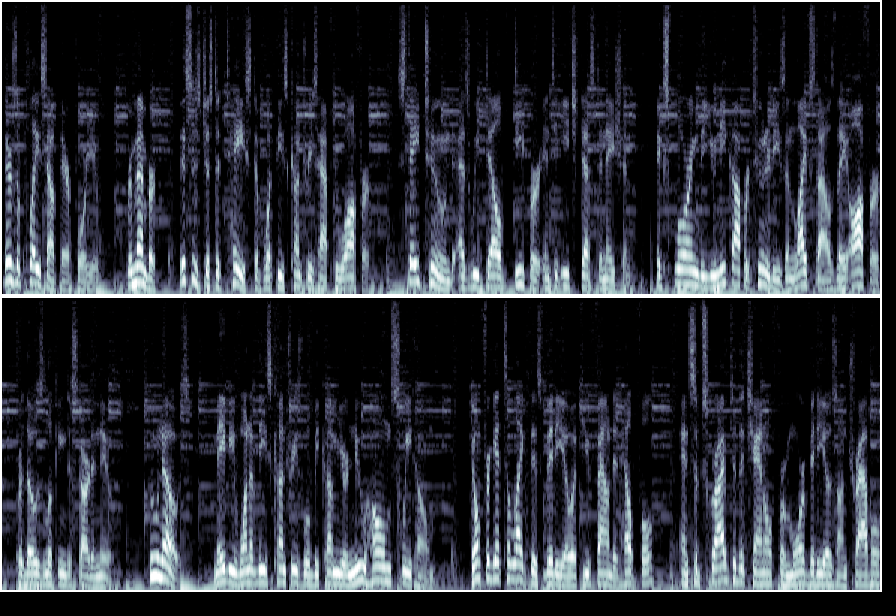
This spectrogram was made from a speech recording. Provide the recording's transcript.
there's a place out there for you. Remember, this is just a taste of what these countries have to offer. Stay tuned as we delve deeper into each destination, exploring the unique opportunities and lifestyles they offer for those looking to start anew. Who knows, maybe one of these countries will become your new home sweet home. Don't forget to like this video if you found it helpful, and subscribe to the channel for more videos on travel,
